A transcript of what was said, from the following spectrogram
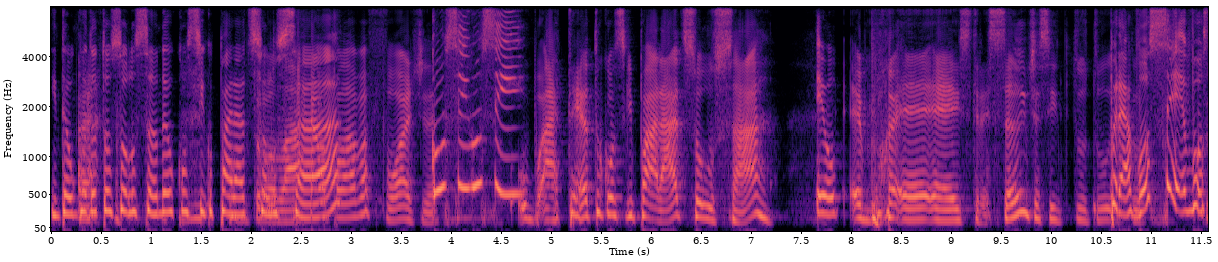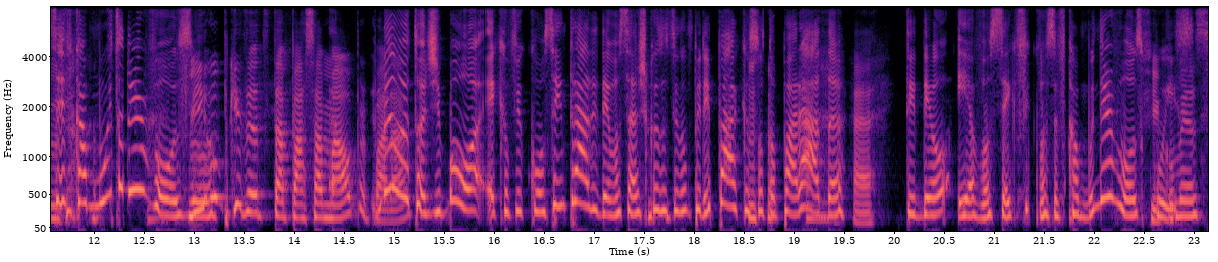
Então, quando eu tô soluçando, eu consigo parar de Controlar É uma soluçar. palavra forte, né? Consigo sim. Até tu conseguir parar de soluçar Eu, é, é, é estressante, assim. Tu, tu, pra tu, você, você fica muito nervoso. Fico porque tu, tu tá, passa mal pra parar. Não, eu tô de boa. É que eu fico concentrada. E daí você acha que eu tô tendo um piripá, que eu só tô parada. É, entendeu? E é você que fica, você fica muito nervoso fico com isso. mesmo.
